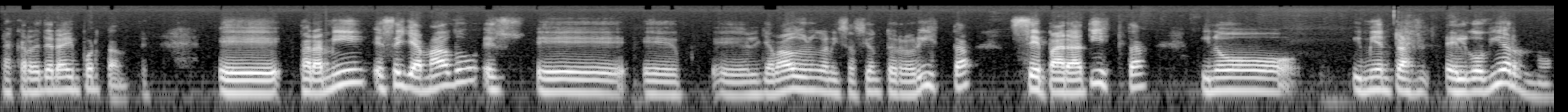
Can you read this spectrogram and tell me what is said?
las carreteras importantes. Eh, para mí ese llamado es eh, eh, el llamado de una organización terrorista, separatista, y no y mientras el gobierno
